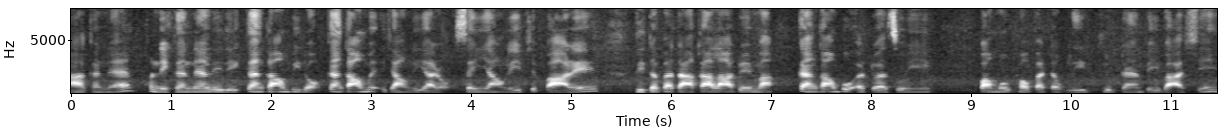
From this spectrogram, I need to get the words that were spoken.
9ကဏ္ဍ9ကဏ္ဍလေးတွေကံကောင်းပြီးတော့ကံကောင်းမဲ့အယောင်လေးကတော့စိန်ရောင်လေးဖြစ်ပါတယ်ဒီတပတ်တာကာလအတွင်းမှာကံကောင်းဖို့အတွက်ဆိုရင်ပေါမုတ်ထောပတ်တုပ်လေးလှူဒန်းပေးပါရှင်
